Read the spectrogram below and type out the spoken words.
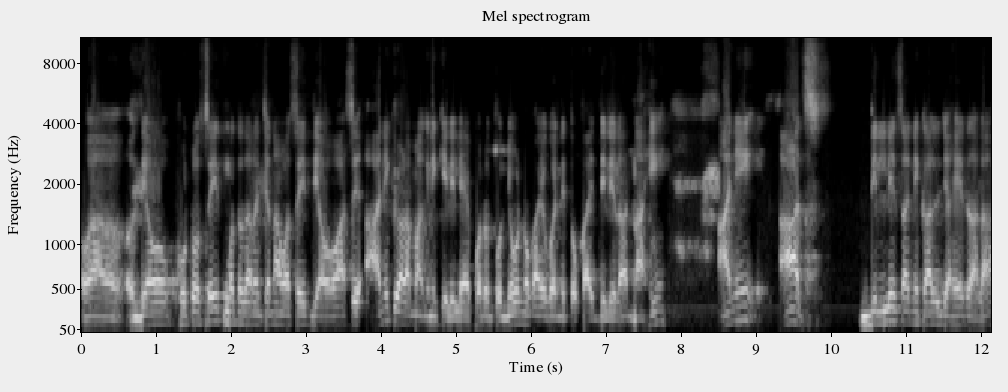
द्यावा फोटो सहित मतदारांच्या नावासहित द्यावा. असे अनेक वेळा मागणी केलेली आहे. परंतु निवडणूक आयोगाने तो काय दिलेला नाही. आणि आज दिल्लीचा निकाल जाहीर झाला.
